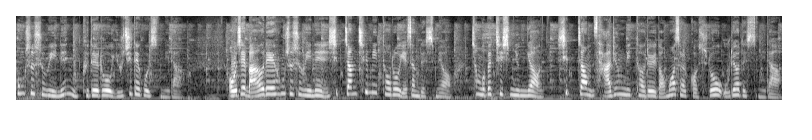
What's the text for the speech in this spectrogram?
홍수 수위는 그대로 유지되고 있습니다. 어제 마을의 홍수 수위는 10.7m로 예상됐으며 1976년 10.46m를 넘어설 것으로 우려됐습니다.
